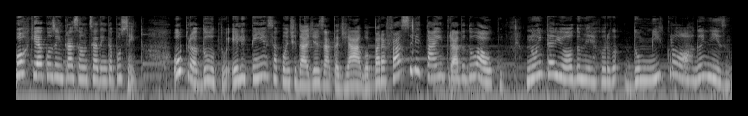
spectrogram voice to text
Por que a concentração de 70%? O produto, ele tem essa quantidade exata de água para facilitar a entrada do álcool no interior do, micro, do microorganismo,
